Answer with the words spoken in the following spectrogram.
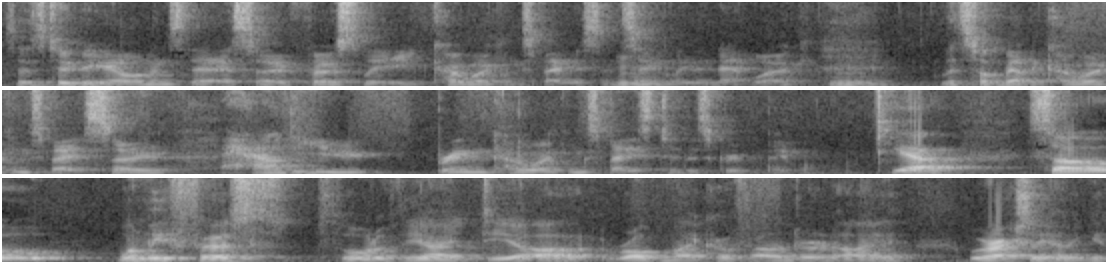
So there's two big elements there. So firstly, co-working space, and mm. secondly, the network. Mm. Let's talk about the co-working space. So how do you bring co-working space to this group of people? Yeah. So when we first thought of the idea, Rob, my co-founder, and I, we were actually having a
